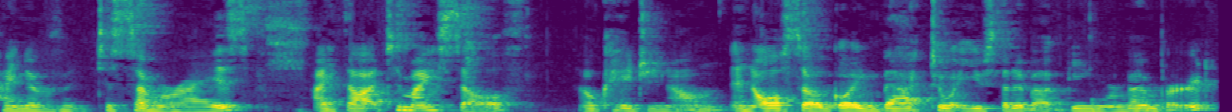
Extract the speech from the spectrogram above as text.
kind of to summarize, I thought to myself, okay, Jenelle, and also going back to what you said about being remembered.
